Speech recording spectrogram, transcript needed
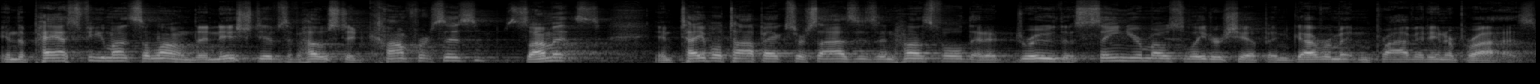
In the past few months alone, the initiatives have hosted conferences, summits, and tabletop exercises in Huntsville that have drew the senior-most leadership in government and private enterprise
